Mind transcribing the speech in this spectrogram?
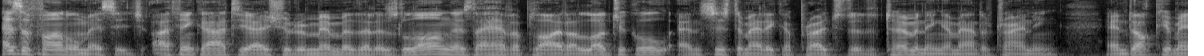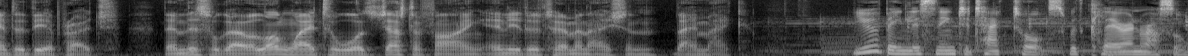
As a final message, I think RTO should remember that as long as they have applied a logical and systematic approach to determining amount of training and documented the approach, then this will go a long way towards justifying any determination they make. You have been listening to TAC Talks with Claire and Russell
